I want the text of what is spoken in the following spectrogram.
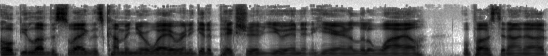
Hope you love the swag that's coming your way. We're gonna get a picture of you in it here in a little while. We'll post it on up.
